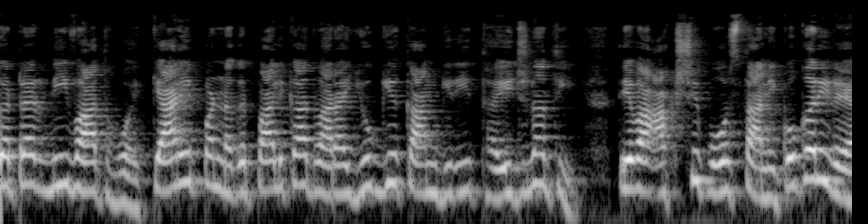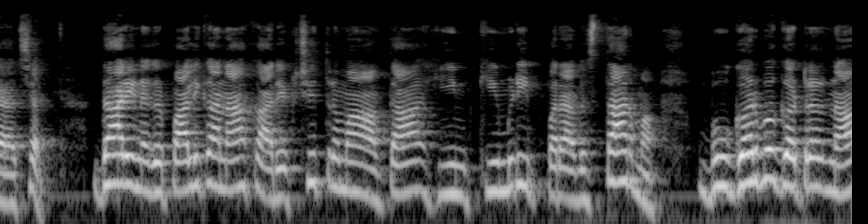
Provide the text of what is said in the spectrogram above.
ગટરની વાત હોય, ક્યારેય પણ નગરપાલિકા દ્વારા યોગ્ય કામગીરી થઈ જ નથી તેવા આક્ષેપો સ્થાનિકો કરી રહ્યા છે. ધારી નગરપાલિકાના કાર્યક્ષેત્રમાં આવતા હિમ કીમડી પરા વિસ્તારમાં ભૂગર્ભ ગટરના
